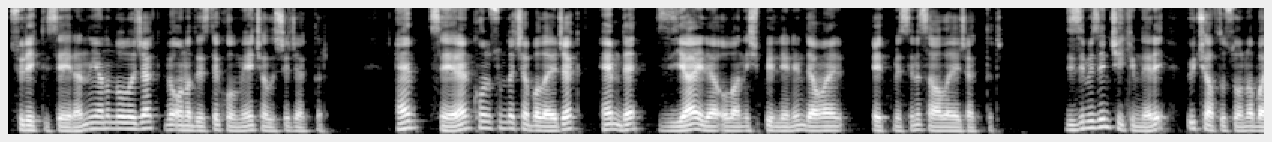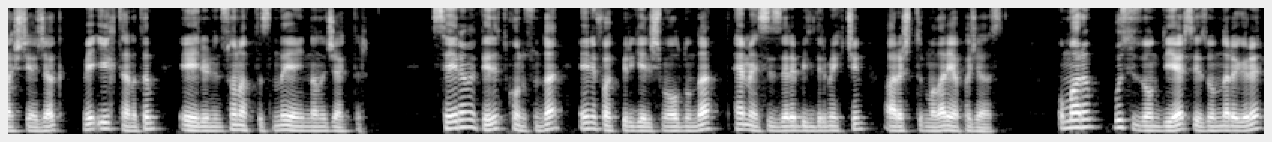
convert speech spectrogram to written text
sürekli Seyran'ın yanında olacak ve ona destek olmaya çalışacaktır. Hem Seyran konusunda çabalayacak hem de Ziya ile olan işbirliğinin devam etmesini sağlayacaktır. Dizimizin çekimleri 3 hafta sonra başlayacak ve ilk tanıtım Eylül'ün son haftasında yayınlanacaktır. Seyran ve Ferit konusunda en ufak bir gelişme olduğunda hemen sizlere bildirmek için araştırmalar yapacağız. Umarım bu sezon diğer sezonlara göre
